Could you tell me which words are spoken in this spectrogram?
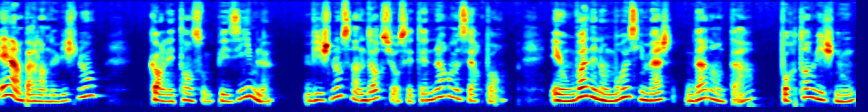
Et en parlant de Vishnu, quand les temps sont paisibles, Vishnu s'endort sur cet énorme serpent, et on voit de nombreuses images d'Ananta portant Vishnu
